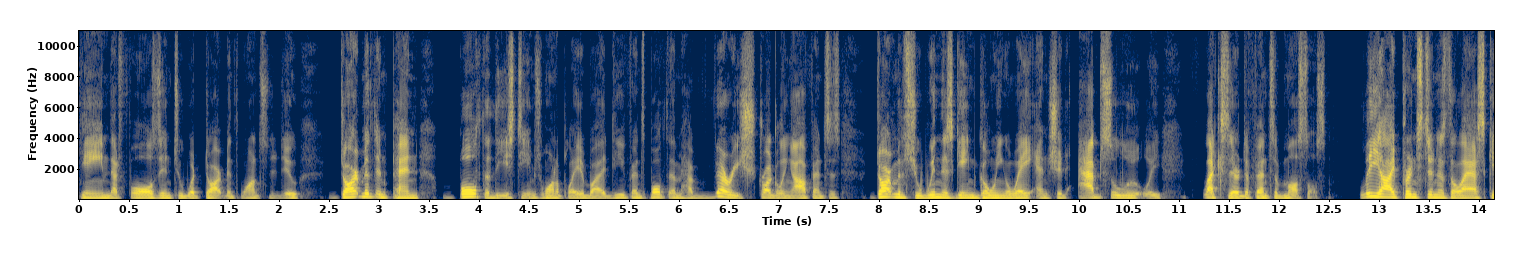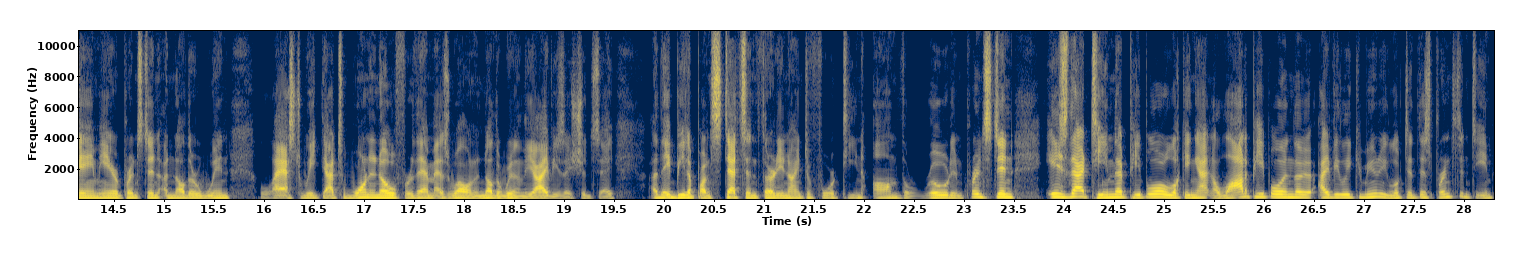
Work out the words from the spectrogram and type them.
game that falls into what Dartmouth wants to do. Dartmouth and Penn, both of these teams want to play by defense. Both of them have very struggling offenses. Dartmouth should win this game going away and should absolutely flex their defensive muscles. Lehigh Princeton is the last game here. Princeton, another win last week. That's 1 0 for them as well, and another win in the Ivies, I should say. Uh, they beat up on Stetson 39 to 14 on the road. And Princeton is that team that people are looking at. And a lot of people in the Ivy League community looked at this Princeton team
